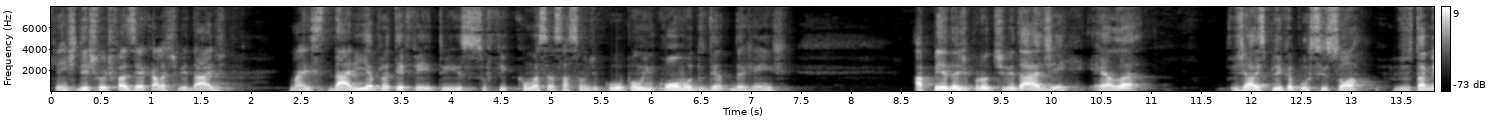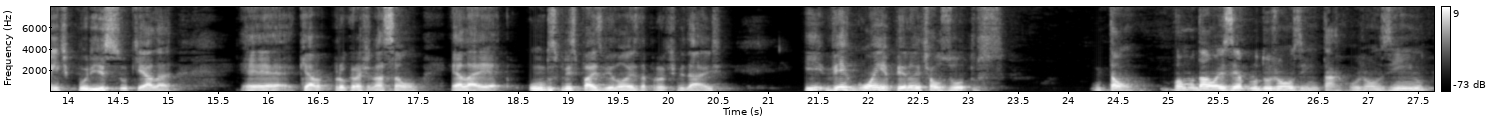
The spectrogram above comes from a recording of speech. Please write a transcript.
que a gente deixou de fazer aquela atividade, mas daria para ter feito. E isso fica uma sensação de culpa, um incômodo dentro da gente. A perda de produtividade, ela já explica por si só, justamente por isso que ela é, que a procrastinação ela é um dos principais vilões da produtividade e vergonha perante aos outros. Então, vamos dar um exemplo do Joãozinho, tá? O Joãozinho,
